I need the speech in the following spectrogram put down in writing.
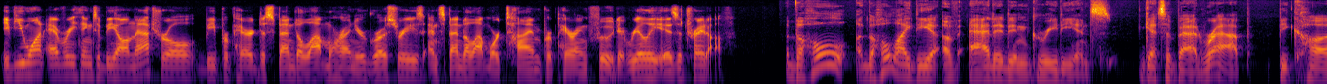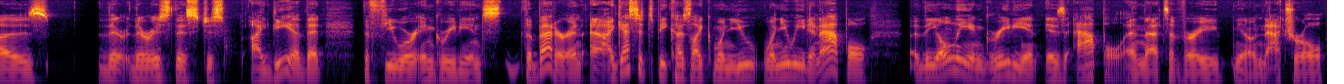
if you want everything to be all natural, be prepared to spend a lot more on your groceries and spend a lot more time preparing food. It really is a trade off. The whole the whole idea of added ingredients gets a bad rap because there there is this just idea that the fewer ingredients the better. And I guess it's because like when you when you eat an apple, the only ingredient is apple and that's a very, you know, natural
